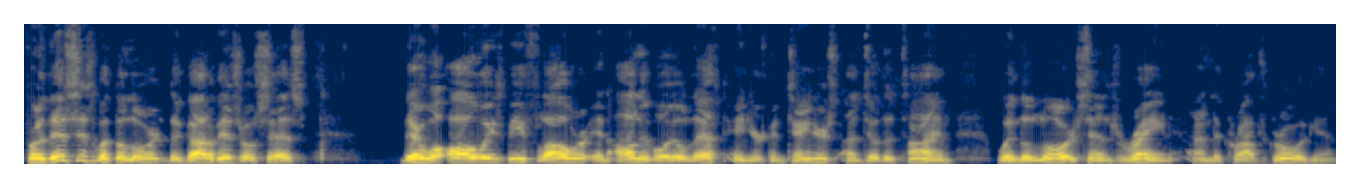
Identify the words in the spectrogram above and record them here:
For this is what the Lord, the God of Israel, says There will always be flour and olive oil left in your containers until the time when the Lord sends rain and the crops grow again.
